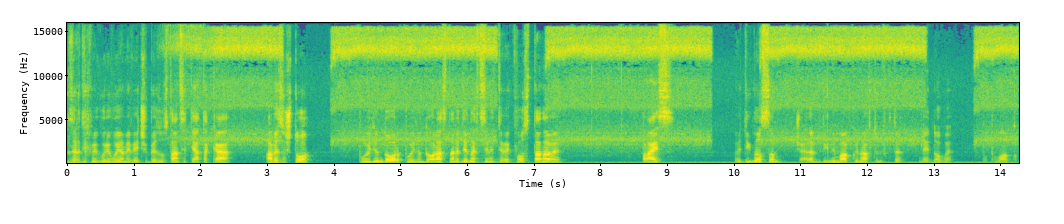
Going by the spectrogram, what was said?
Заредихме гориво, имаме вече безостанция. Тя така. Абе, защо? По един долар, по един долар. Аз нарединах цените, бе. Какво стана, бе? Прайс. Бе, дигнал съм. Чай да вдигне малко и на автоливката. Не, много е. По-малко.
